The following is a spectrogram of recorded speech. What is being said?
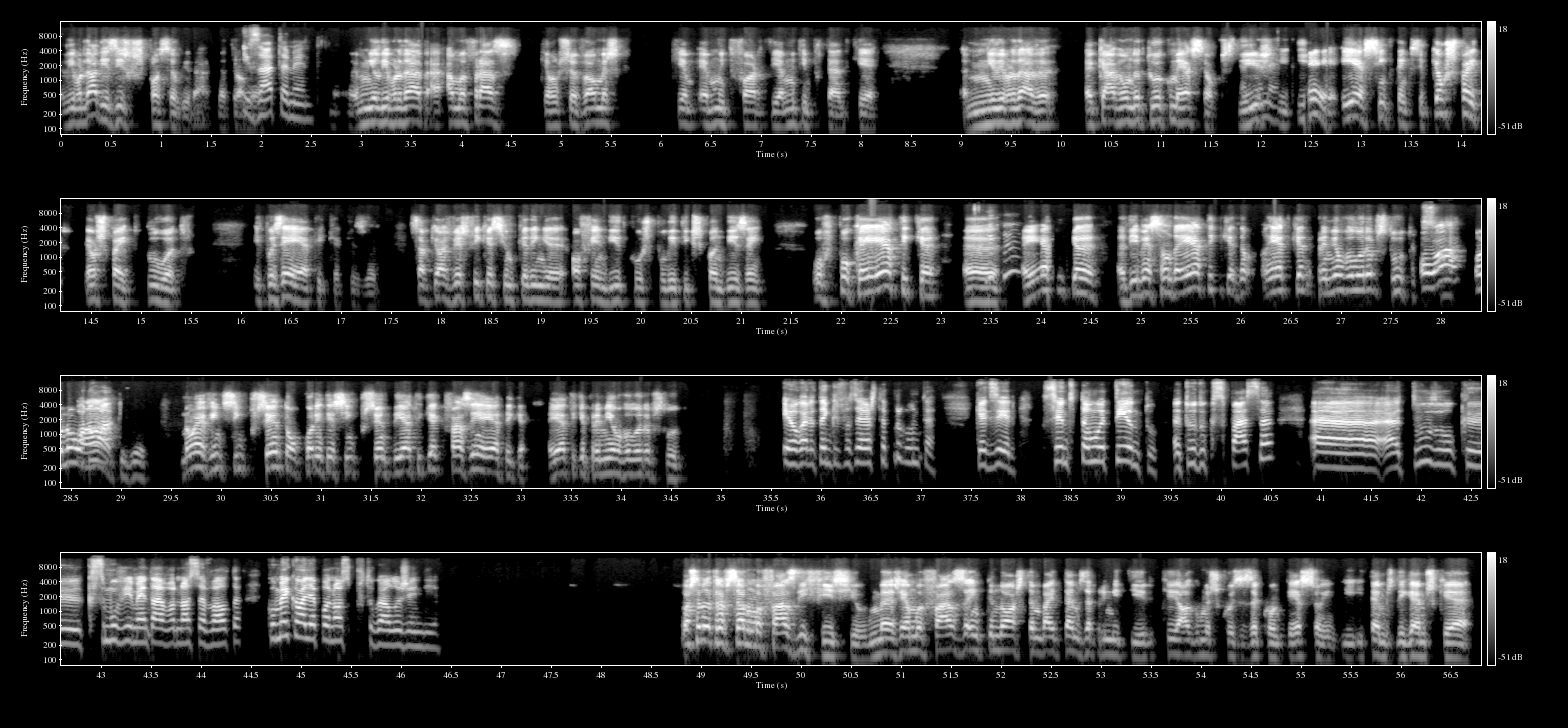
A liberdade exige responsabilidade, naturalmente. Exatamente. A minha liberdade, há uma frase que é um chavão, mas que é, é muito forte e é muito importante, que é a minha liberdade acaba onde a tua começa, é o que se diz, e, e, é, e é assim que tem que ser, porque é o respeito, é o respeito pelo outro. E depois é a ética, quer dizer. Sabe que eu às vezes fico assim um bocadinho ofendido com os políticos quando dizem houve pouca ética, uh, a ética, a dimensão da ética, não, a ética para mim é um valor absoluto. Ou há ou não, ou há. há. Dizer, não é 25% ou 45% de ética que fazem a ética. A ética para mim é um valor absoluto eu agora tenho que lhe fazer esta pergunta. Quer dizer, sendo tão atento a tudo o que se passa, a, a tudo o que, que, se movimenta à nossa volta, como é que olha para o nosso Portugal hoje em dia? Nós estamos a atravessar uma fase difícil, mas é uma fase em que nós também estamos a permitir que algumas coisas aconteçam e, e estamos, digamos que, a,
